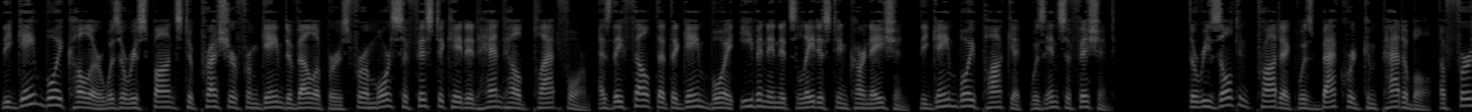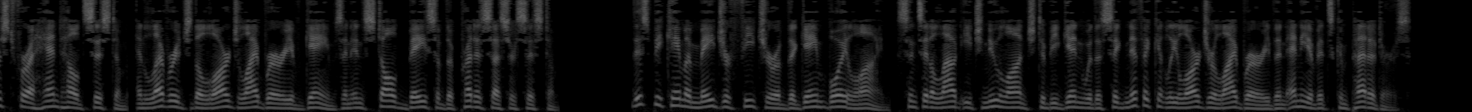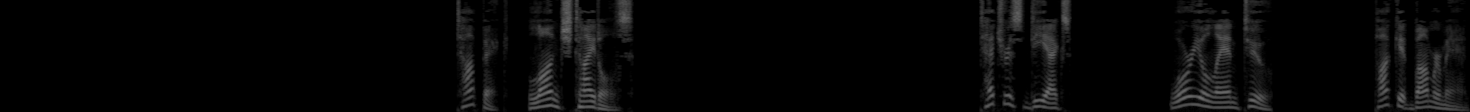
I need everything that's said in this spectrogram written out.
The Game Boy Color was a response to pressure from game developers for a more sophisticated handheld platform, as they felt that the Game Boy, even in its latest incarnation, the Game Boy Pocket, was insufficient. The resultant product was backward compatible, a first for a handheld system, and leveraged the large library of games and installed base of the predecessor system. This became a major feature of the Game Boy line, since it allowed each new launch to begin with a significantly larger library than any of its competitors. Topic: Launch titles. Tetris DX, Wario Land 2, Pocket Bomberman.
